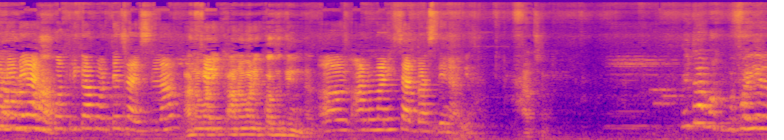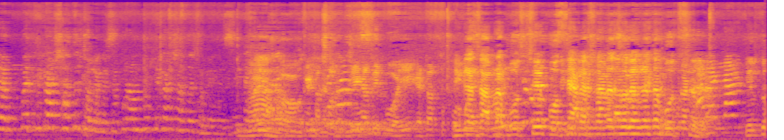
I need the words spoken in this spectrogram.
মনে নেই আমি পত্রিকা পড়তে চাইছিলাম। আনুমানিক আনুমানিক কতদিন? না আনুমানিক চার পাঁচ দিন আগে। আচ্ছা। এটা ফাইল পত্রিকার সাথে চলে গেছে পুরান পত্রিকার সাথে চলে গেছে। এটা- হ্যাঁ, এটা তো জিহাদি বই এটা তো ঠিক আছে আমরা বুঝছি পত্রিকার সাথে চলে বুঝছি। কিন্তু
